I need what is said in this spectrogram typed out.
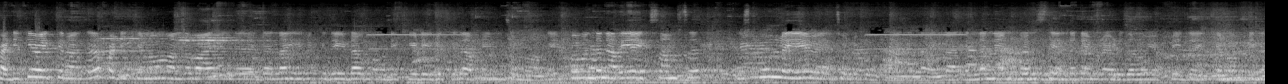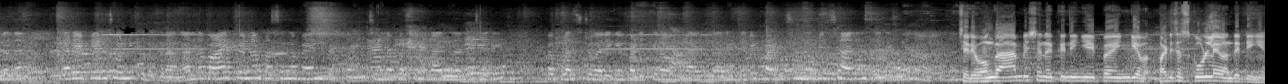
படிக்க வைக்கிறாங்க படிக்கணும் அந்த வாய் இதெல்லாம் இருக்குது இட ஒதுக்கீடு இருக்குது அப்படின்னு சொல்லுவாங்க. இப்போ வந்து நிறைய எக்ஸாம்ஸு ஸ்கூல்லையே சொல்லிக் கொடுக்குறாங்கல்ல எல்லாம் என்னென்ன என்ட்ரன்ஸ் எந்த டைமில் எழுதணும் எப்படி ஜெயிக்கணும் அப்படிங்கிறத நிறைய பேர் சொல்லிக் கொடுக்குறாங்க. அந்த வாய்ப்பெல்லாம் பசங்க பயன்படுத்தணும். சின்ன பசங்களாக இருந்தாலும் சரி இப்போ ப்ளஸ் டூ வரைக்கும் படிக்கிறவங்களா இருந்தாலும் சரி படித்து முடித்தாலும் சரி. சரி உங்கள் ஆம்பிஷனுக்கு நீங்கள் இப்போ இங்கே படித்த ஸ்கூல்லே வந்துட்டீங்க.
